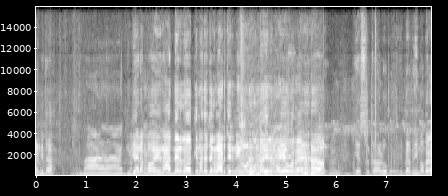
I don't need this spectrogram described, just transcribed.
ಖಂಡಿತ. ಇದೇನಪ್ಪ ನಾದ್ನೇರ ಹತ್ತಿನದ ಜಗಳ ಆಡ್ತೀರಿ? ನೀವು ನೋಡಿ ಒಂದಾದಿರಿ ರೇ ಅವರೇ. ಹೆಸರು ಕಾಳು ನಿಮ್ಮ ಮೊಬೈಲ್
